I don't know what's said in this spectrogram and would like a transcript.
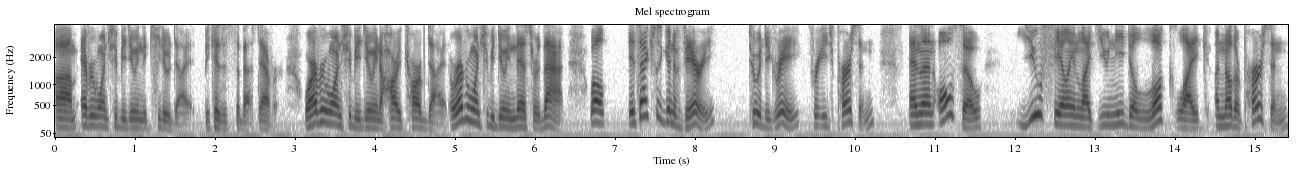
um, everyone should be doing the keto diet because it's the best ever, or everyone should be doing a hard carb diet, or everyone should be doing this or that. Well, it's actually going to vary to a degree for each person. And then also, you feeling like you need to look like another person,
